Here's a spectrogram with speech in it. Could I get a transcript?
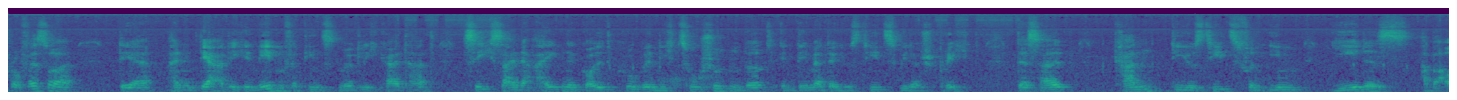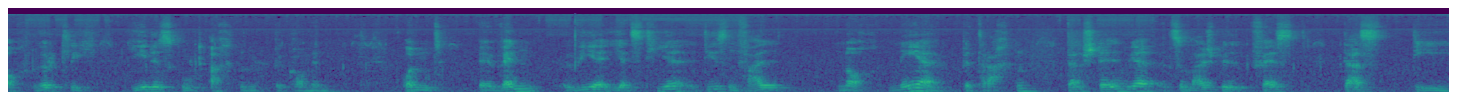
Professor, der eine derartige Nebenverdienstmöglichkeit hat, sich seine eigene Goldgrube nicht zuschütten wird, indem er der Justiz widerspricht. Deshalb kann die Justiz von ihm jedes, aber auch wirklich jedes Gutachten bekommen. Und äh, wenn wir jetzt hier diesen Fall noch näher betrachten, dann stellen wir zum Beispiel fest, dass die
